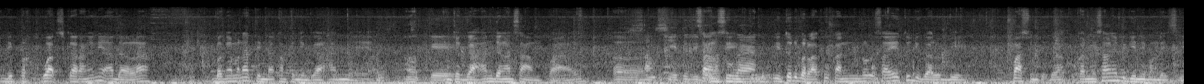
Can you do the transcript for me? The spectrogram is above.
diperkuat sekarang ini adalah bagaimana tindakan pencegahannya ya Oke. pencegahan jangan sampai eh, Sanksi itu sanksi diberlakukan. itu, itu diberlakukan menurut saya itu juga lebih pas untuk dilakukan misalnya begini bang Desi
